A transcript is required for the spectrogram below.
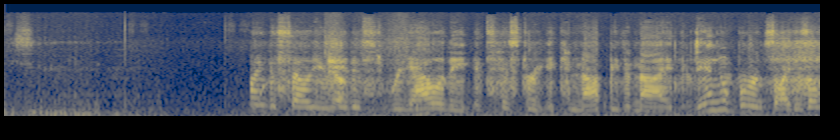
I see. Trying to sell you, yeah. it is reality, it's history, it cannot be denied. Daniel Burnside is a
